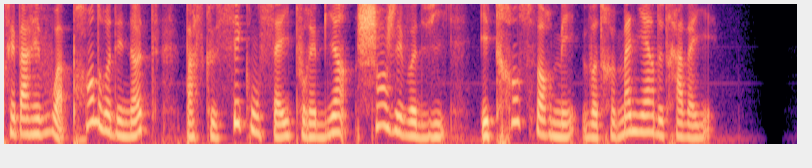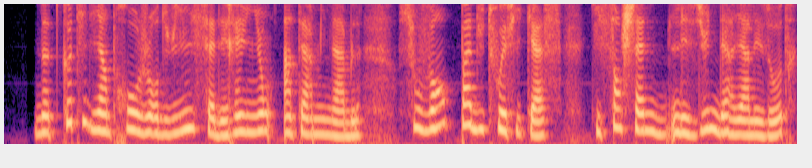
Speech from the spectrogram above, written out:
préparez-vous à prendre des notes parce que ces conseils pourraient bien changer votre vie et transformer votre manière de travailler. Notre quotidien pro aujourd'hui, c'est des réunions interminables, souvent pas du tout efficaces, qui s'enchaînent les unes derrière les autres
